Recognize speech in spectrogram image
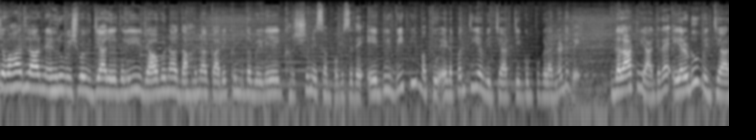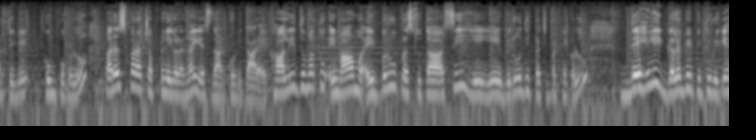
ಜವಾಹರ್ಲಾಲ್ ನೆಹರು ವಿಶ್ವವಿದ್ಯಾಲಯದಲ್ಲಿ ರಾವಣ ದಹನ ಕಾರ್ಯಕ್ರಮದ ವೇಳೆ ಘರ್ಷಣೆ ಸಂಭವಿಸಿದೆ. ಎಬಿವಿಪಿ ಮತ್ತು ಎಡಪಂಥೀಯ ವಿದ್ಯಾರ್ಥಿ ಗುಂಪುಗಳ ನಡುವೆ ಗಲಾಟೆಯಾಗಿದೆ. ಎರಡೂ ವಿದ್ಯಾರ್ಥಿ ಗುಂಪುಗಳು ಪರಸ್ಪರ ಚಪ್ಪಲಿಗಳನ್ನು ಎಸೆದಾಡಿಕೊಂಡಿದ್ದಾರೆ. ಖಾಲಿದ್ ಮತ್ತು ಇಮಾಮ್ ಇಬ್ಬರೂ ಪ್ರಸ್ತುತ ಸಿಎಎ ವಿರೋಧಿ ಪ್ರತಿಭಟನೆಗಳು ದೆಹಲಿ ಗಲಭೆ ಪಿತೂರಿಗೆ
